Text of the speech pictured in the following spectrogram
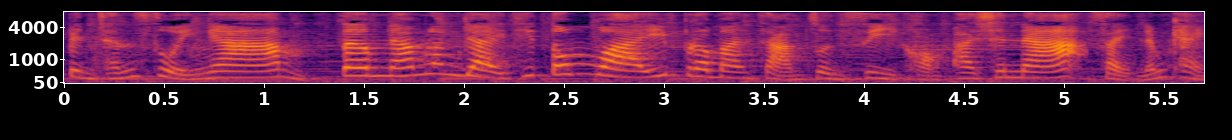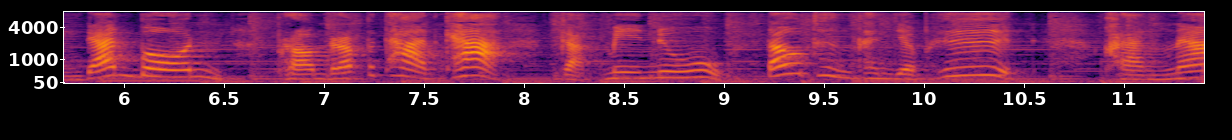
เป็นชั้นสวยงาม เติมน้ำลำไยที่ต้มไว้ประมาณ3ส่วน4ของภาชนะ ใส่น้ำแข็งด้านบน พร้อมรับประทานค่ะ กับเมนูเต้าถึงธัญพืชครั้งหน้า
